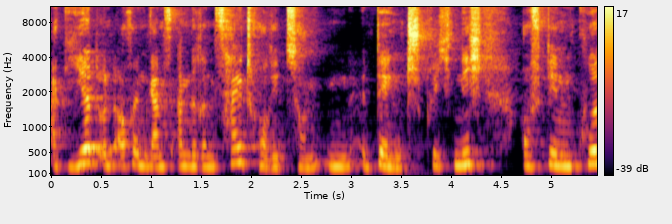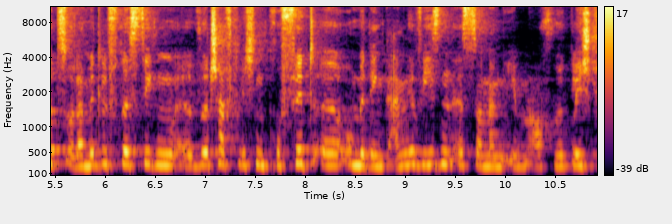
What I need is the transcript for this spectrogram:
agiert und auch in ganz anderen Zeithorizonten denkt, sprich nicht auf den kurz- oder mittelfristigen äh, wirtschaftlichen Profit äh, unbedingt angewiesen ist, sondern eben auch wirklich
